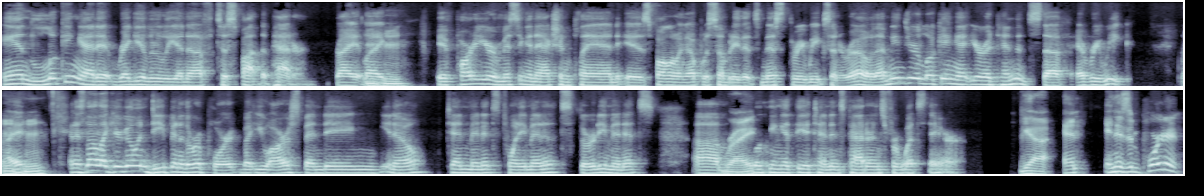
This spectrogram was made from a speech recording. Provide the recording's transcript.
and looking at it regularly enough to spot the pattern, right? Like Mhm. If part of your missing an action plan is following up with somebody that's missed three weeks in a row, that means you're looking at your attendance stuff every week, right? Mhm. And it's not like you're going deep into the report, but you are spending, you know, 10 minutes, 20 minutes, 30 minutes, um, Right. looking at the attendance patterns for what's there. Yeah, and and it's important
